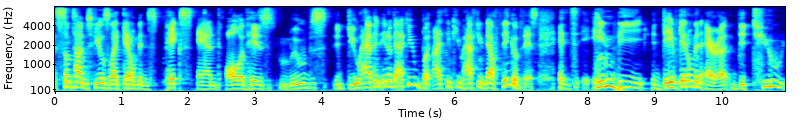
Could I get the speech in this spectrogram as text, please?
Sometimes feels like Gettleman's picks and all of his moves do happen in a vacuum, but I think you have to now think of this. It's in the Dave Gettleman era, the two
